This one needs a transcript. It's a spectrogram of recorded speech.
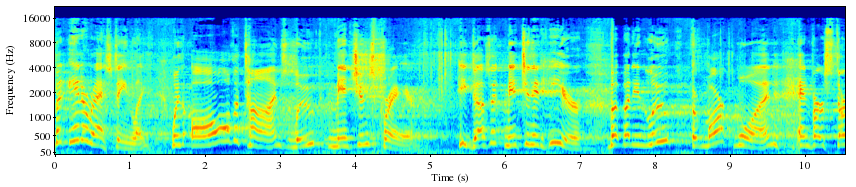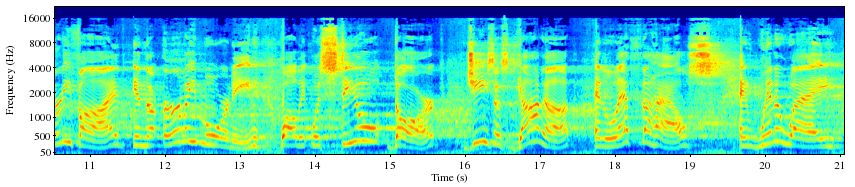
but interestingly, with all the times Luke mentions prayer, he doesn't mention it here, but, but in Luke or Mark 1 and verse 35, in the early morning, while it was still dark, Jesus got up and left the house and went away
